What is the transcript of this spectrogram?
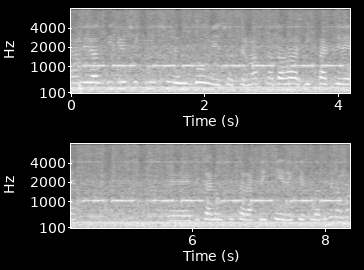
Ben biraz video çekimi için de hızlı olmaya çalışıyorum. Aslında daha dikkatli ve e, güzel oturtarak bekleyerek yapılabilir ama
